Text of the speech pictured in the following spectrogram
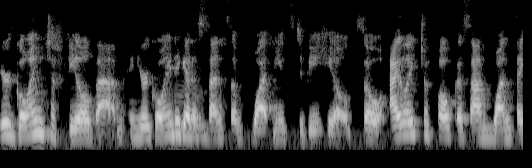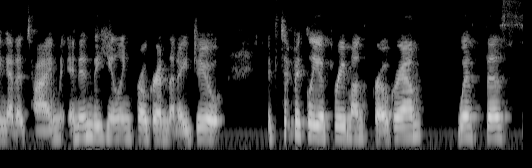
you're going to feel them and you're going to get a mm. sense of what needs to be healed. So I like to focus on one thing at a time. And in the healing program that I do, it's typically a three month program with this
